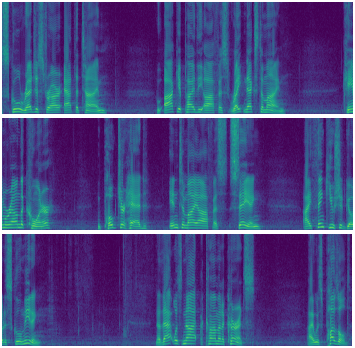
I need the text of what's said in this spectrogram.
the school registrar at the time, who occupied the office right next to mine, came around the corner and poked her head into my office, saying, I think you should go to school meeting. Now, that was not a common occurrence. I was puzzled.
